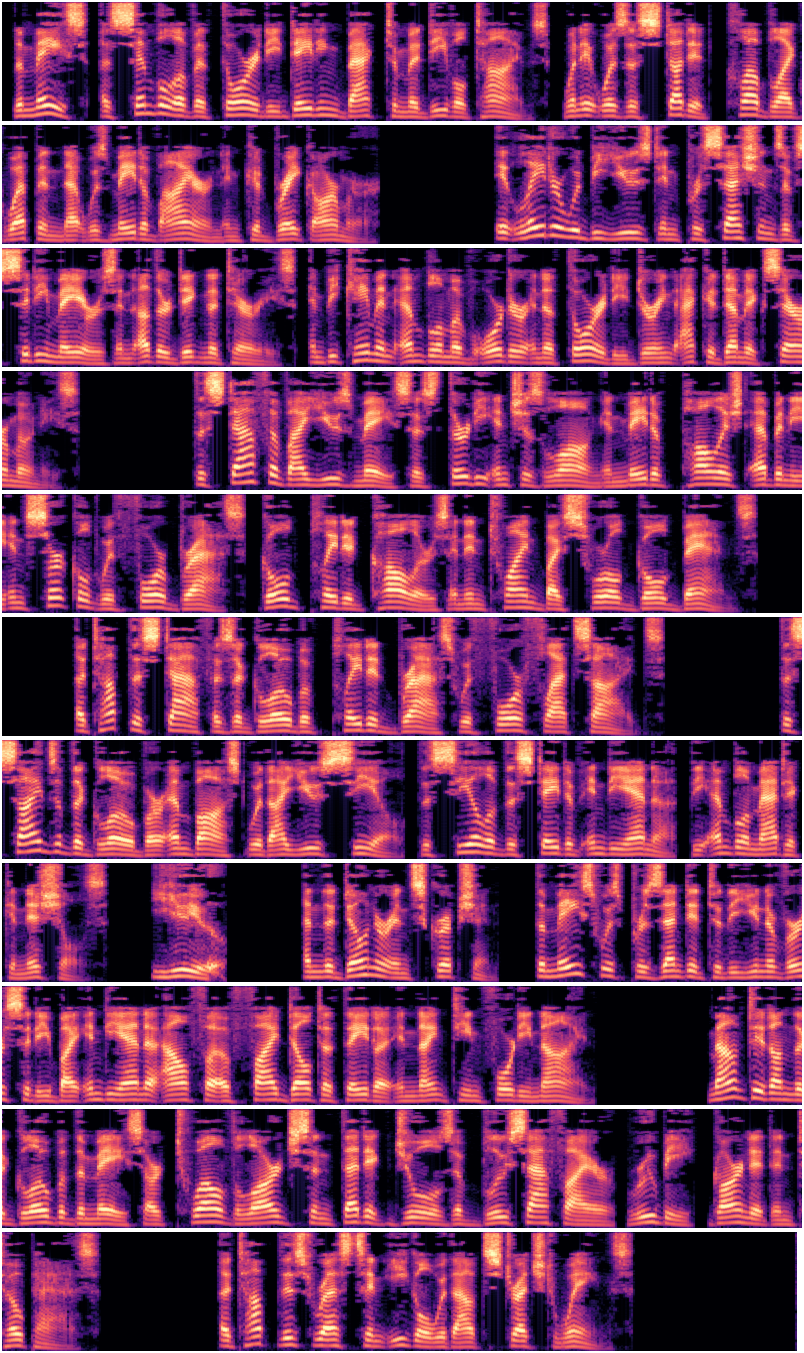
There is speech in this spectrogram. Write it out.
The mace, a symbol of authority dating back to medieval times, when it was a studded, club-like weapon that was made of iron and could break armor. It later would be used in processions of city mayors and other dignitaries, and became an emblem of order and authority during academic ceremonies. The staff of IU's mace is 30 inches long and made of polished ebony encircled with four brass, gold-plated collars and entwined by swirled gold bands. Atop the staff is a globe of plated brass with four flat sides. The sides of the globe are embossed with IU's seal, the seal of the state of Indiana, the emblematic initials, U, and the donor inscription. The mace was presented to the university by Indiana Alpha of Phi Delta Theta in 1949. Mounted on the globe of the mace are 12 large synthetic jewels of blue sapphire, ruby, garnet and topaz. Atop this rests an eagle with outstretched wings.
